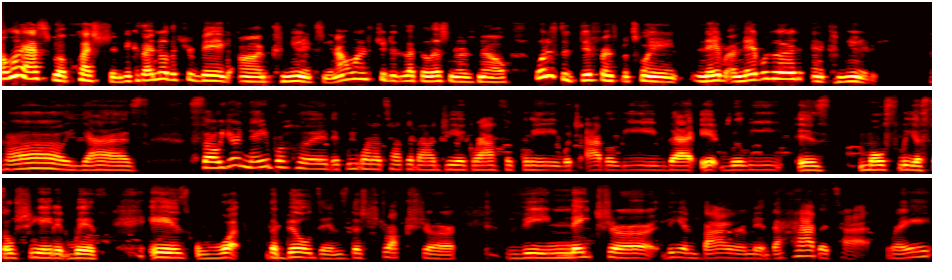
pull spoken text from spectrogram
want to ask you a question because I know that you're big on community, and I wanted you to let the listeners know what is the difference between neighbor a neighborhood and a community. Oh yes, so your neighborhood, if we want to talk about geographically, which I believe that it really is mostly associated with is what the buildings, the structure, the nature, the environment, the habitat, right?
